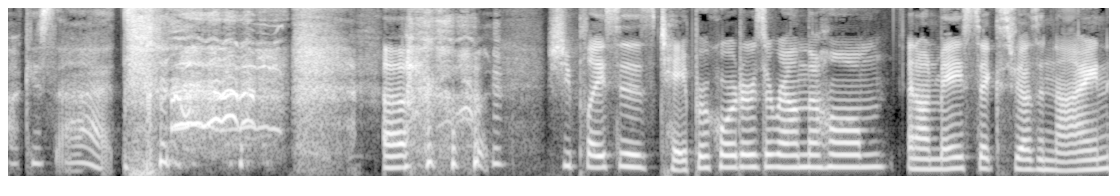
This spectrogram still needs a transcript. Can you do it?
fuck is that? Uh, she places tape recorders around the home, and on May 6, 2009,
